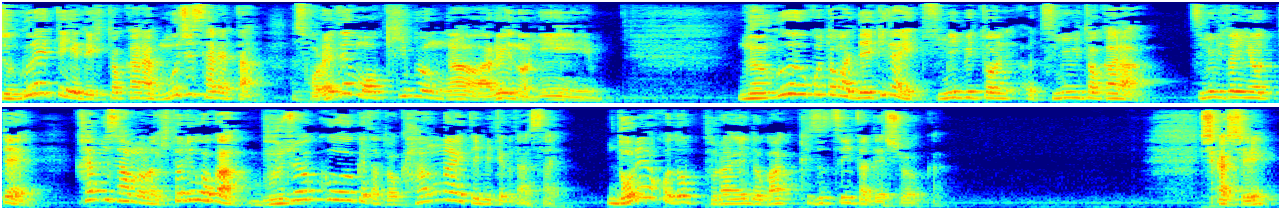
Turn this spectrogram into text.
優れている人から無視された。それでも気分が悪いのに、拭うことができない罪人、罪人から、罪人によって、神様の一人子が侮辱を受けたと考えてみてください。どれほどプライドが傷ついたでしょうかしかし、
